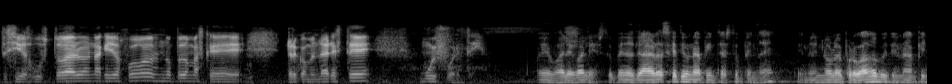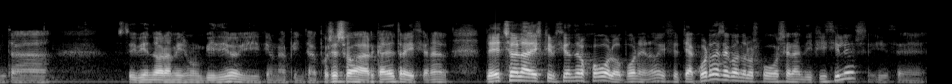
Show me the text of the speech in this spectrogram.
Si os gustaron aquellos juegos, no puedo más que recomendar este muy fuerte. Oye, vale, vale, estupendo. La verdad es que tiene una pinta estupenda, ¿eh? No lo he probado, pero tiene una pinta... Estoy viendo ahora mismo un vídeo y tiene una pinta... Pues eso, arcade tradicional. De hecho, en la descripción del juego lo pone, ¿no? Dice, ¿te acuerdas de cuando los juegos eran difíciles? Y dice...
